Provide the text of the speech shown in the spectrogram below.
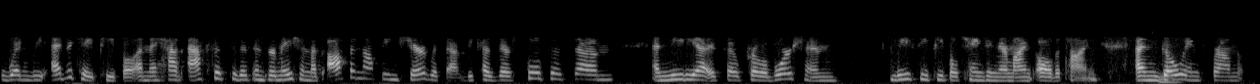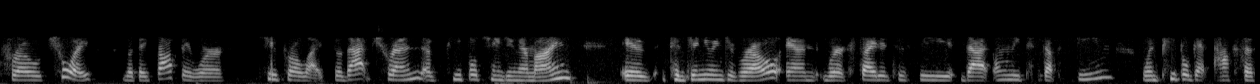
when we educate people and they have access to this information that's often not being shared with them because their school system and media is so pro abortion we see people changing their minds all the time and yeah. going from pro choice what they thought they were to pro life so that trend of people changing their minds is continuing to grow, and we're excited to see that only pick up steam when people get access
